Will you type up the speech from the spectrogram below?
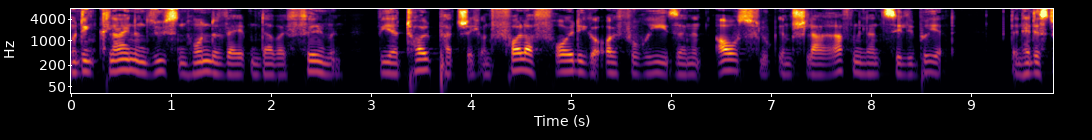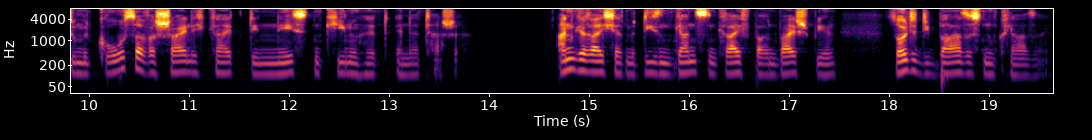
und den kleinen süßen Hundewelpen dabei filmen, wie er tollpatschig und voller freudiger Euphorie seinen Ausflug im Schlaraffenland zelebriert, dann hättest du mit großer Wahrscheinlichkeit den nächsten Kinohit in der Tasche. Angereichert mit diesen ganzen greifbaren Beispielen sollte die Basis nun klar sein.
